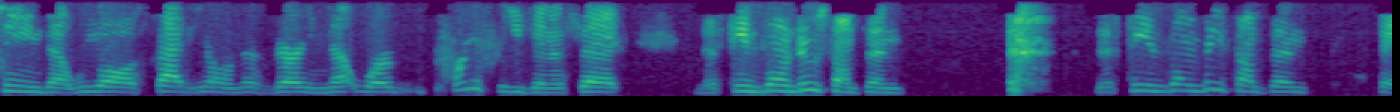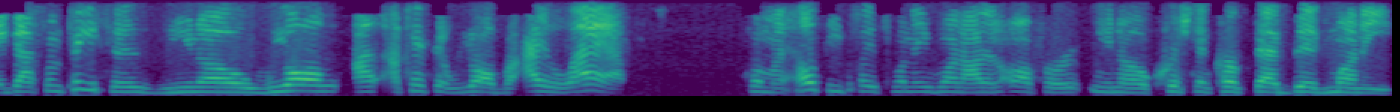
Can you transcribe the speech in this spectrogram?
team that we all sat here on this very network preseason and said, this team's going to do something. this team's going to be something. They got some pieces. You know, we all, I, I can't say we all, but I laughed from a healthy place when they went out and offered, you know, Christian Kirk that big money.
